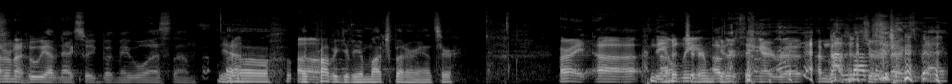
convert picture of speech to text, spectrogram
I don't know who we have next week, but maybe we'll ask them. Yeah. Oh, they'll Um, probably give you a much better answer. All right. Uh, the not a only germ other guy. thing I wrote, I'm not, Not a the germ germ guy.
